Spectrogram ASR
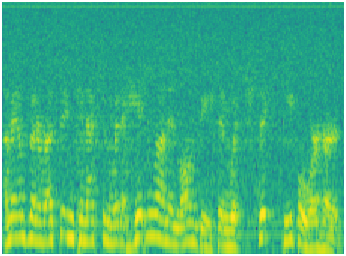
A man's been arrested in connection with a hit and run in Long Beach in which six people were hurt.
